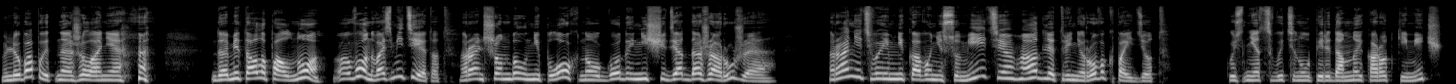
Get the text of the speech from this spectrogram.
Любопытное желание. Да металла полно. Вон, возьмите этот. Раньше он был неплох, но годы не щадят даже оружия. Ранить вы им никого не сумеете, а для тренировок пойдет. Кузнец вытянул передо мной короткий меч,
